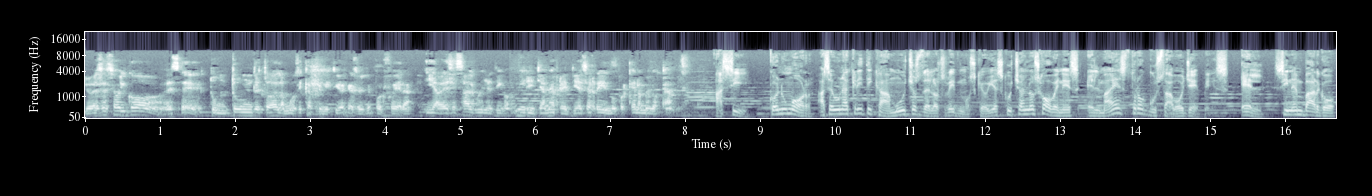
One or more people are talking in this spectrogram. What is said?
Yo a veces oigo ese tum tum de toda la música primitiva que se oye por fuera y a veces salgo y les digo, mire, ya me aprendí ese ritmo, ¿por qué no me lo cambia? Así, con humor, hace una crítica a muchos de los ritmos que hoy escuchan los jóvenes el maestro Gustavo Yepes. Él, sin embargo,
